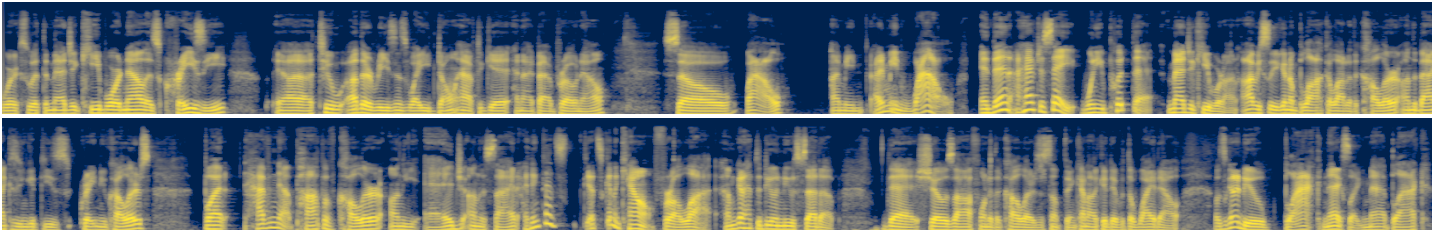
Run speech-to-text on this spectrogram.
Works with the Magic Keyboard now. That's crazy. Uh, two other reasons why you don't have to get an iPad Pro now. So wow, I mean, I mean, wow. And then I have to say, when you put that Magic Keyboard on, obviously you're going to block a lot of the color on the back because you can get these great new colors. but having that pop of color on the edge on the side, I think that's that's going to count for a lot. I'm going to have to do a new setup that shows off one of the colors or something, kind of like I did with the whiteout. I was going to do black next, like matte black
